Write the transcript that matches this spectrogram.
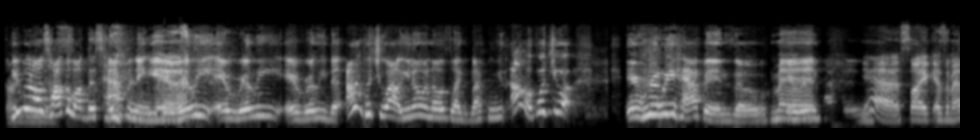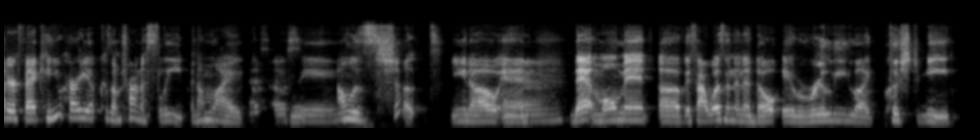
30 People don't talk about this happening, but it really, it really, it really does. I'm gonna put you out. You know, in those like black movies, I'm gonna put you out. It really happens, though. Man, really happens. Yeah, it's like, as a matter of fact, can you hurry up? Because I'm trying to sleep. And I'm like, that's OC. I was shocked, you know, and yeah. that moment of if I wasn't an adult, it really like pushed me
